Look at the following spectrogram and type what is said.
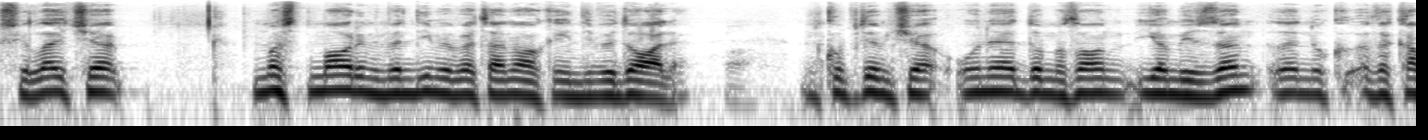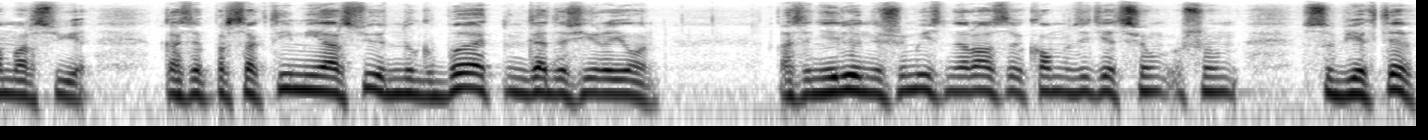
këshilloj që mos të marrin vendime vetanake, individuale, po. Në kuptim që unë domethënë jam i zënë dhe nuk dhe kam arsye. Ngase përcaktimi i arsyes nuk bëhet nga dëshira jonë. Ngase njeriu në shumicën e rasteve ka mundësi të jetë shumë shumë subjektiv.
